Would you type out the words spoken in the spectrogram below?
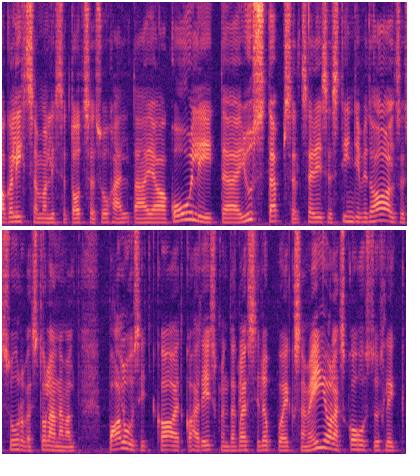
aga lihtsam on lihtsalt otse suhelda ja koolid just täpselt sellisest individuaalsest survest tulenevalt palusid ka, et kaheteistkümnenda klassi lõpueksam ei oleks kohustuslik,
